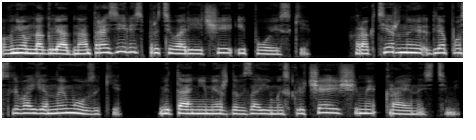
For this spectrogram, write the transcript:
В нем наглядно отразились противоречия и поиски, характерные для послевоенной музыки, метание между взаимоисключающими крайностями.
